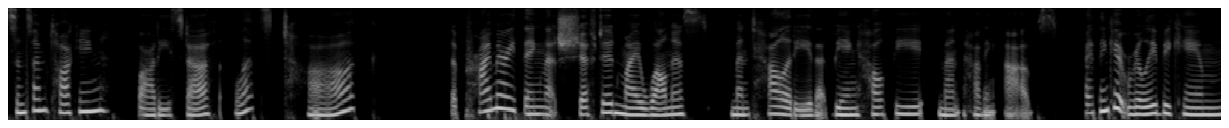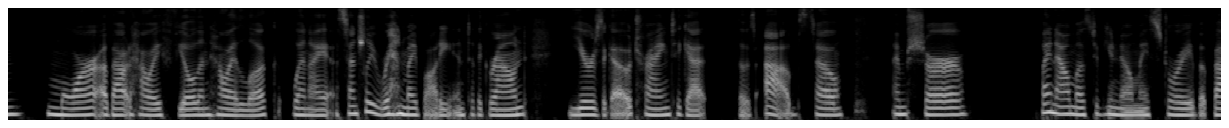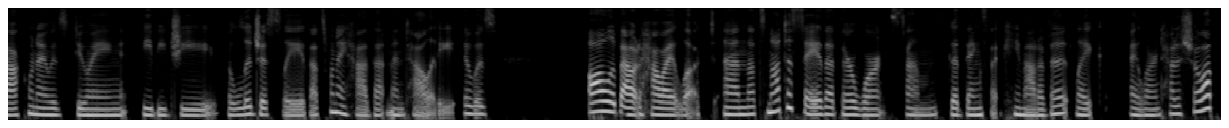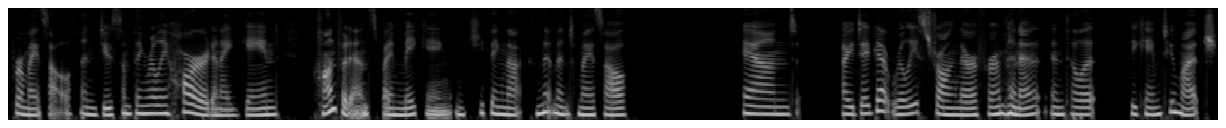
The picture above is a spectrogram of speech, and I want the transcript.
Since I'm talking body stuff, let's talk the primary thing that shifted my wellness mentality that being healthy meant having abs. I think it really became more about how I feel than how I look when I essentially ran my body into the ground years ago trying to get those abs. So I'm sure by now most of you know my story, but back when I was doing BBG religiously, that's when I had that mentality. It was all about how I looked. And that's not to say that there weren't some good things that came out of it. Like I learned how to show up for myself and do something really hard. And I gained confidence by making and keeping that commitment to myself. And I did get really strong there for a minute until it became too much.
